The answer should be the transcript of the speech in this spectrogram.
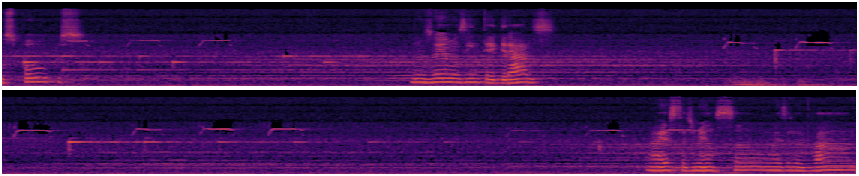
Aos poucos, nos vemos integrados a esta dimensão mais elevada.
